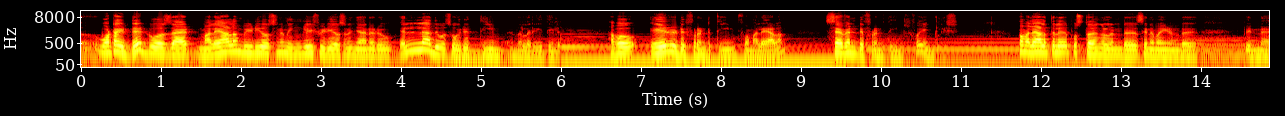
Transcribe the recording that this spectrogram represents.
what I did was that Malayalam വീഡിയോസിനും ഇംഗ്ലീഷ് വീഡിയോസിനും ഞാനൊരു എല്ലാ ദിവസവും ഒരു തീം എന്നുള്ള രീതിയിൽ അപ്പോൾ ഏഴ് different theme for Malayalam seven different themes for English ഇപ്പോൾ മലയാളത്തിൽ പുസ്തകങ്ങളുണ്ട് സിനിമയുണ്ട് പിന്നെ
